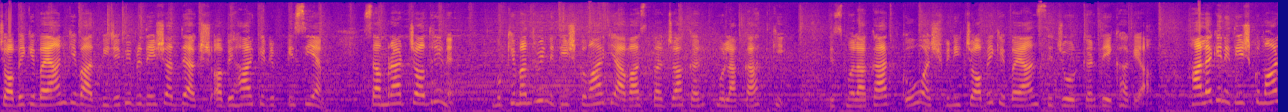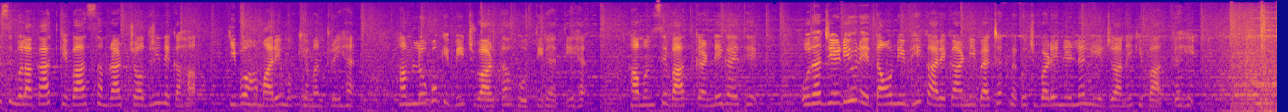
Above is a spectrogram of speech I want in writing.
चौबे के बयान के बाद बीजेपी प्रदेश अध्यक्ष और बिहार के डिप्टी सीएम सम्राट चौधरी ने मुख्यमंत्री नीतीश कुमार के आवास पर जाकर मुलाकात की। इस मुलाकात को अश्विनी चौबे के बयान से जोड़कर देखा गया। हालाँकि नीतीश कुमार से मुलाकात के बाद सम्राट चौधरी ने कहा कि वो हमारे मुख्यमंत्री हैं। हम लोगों के बीच वार्ता होती रहती है। हम उनसे बात करने गए थे। उधर जेडीयू नेताओं ने भी कार्यकारिणी बैठक में कुछ बड़े निर्णय लिए जाने की बात कही।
